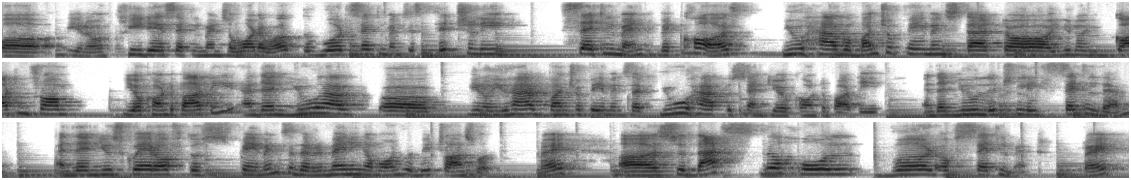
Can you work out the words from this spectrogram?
uh, you know three day settlements or whatever. The word settlement is literally settlement because you have a bunch of payments that uh, you know you've gotten from your counterparty and then you have uh, you know you have bunch of payments that you have to send to your counterparty and then you literally settle them and then you square off those payments and the remaining amount will be transferred right uh, so that's the whole word of settlement right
